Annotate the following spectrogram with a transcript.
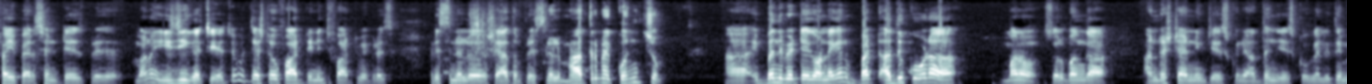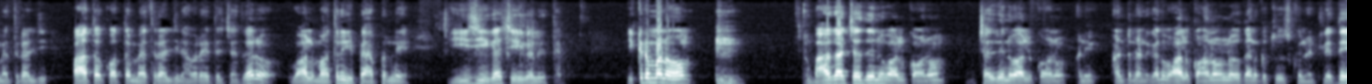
ఫైవ్ పర్సెంటేజ్ మనం ఈజీగా చేయొచ్చు. జస్ట్ ఒక ఫార్టీ నుంచి ఫార్టీ ఫైవ్ ప్రశ్నలు శాతం ప్రశ్నలు మాత్రమే కొంచెం ఇబ్బంది పెట్టేగా ఉన్నాయి కానీ బట్ అది కూడా మనం సులభంగా అండర్స్టాండింగ్ చేసుకుని అర్థం చేసుకోగలిగితే మెథడాలజీ పాత కొత్త మెథడాలజీని ఎవరైతే చదివారో వాళ్ళు మాత్రం ఈ పేపర్ని ఈజీగా చేయగలుగుతారు. ఇక్కడ మనం బాగా చదివిన వాళ్ళ కోణం చదివిన వాళ్ళ కోణం అని అంటున్నాను కదా వాళ్ళ కోణంలో కనుక చూసుకున్నట్లయితే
